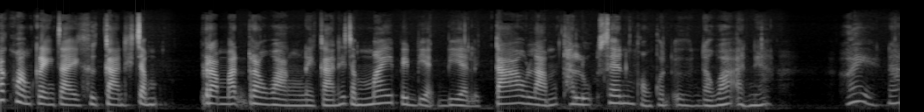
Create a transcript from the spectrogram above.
ถ้าความเกรงใจคือการที่จะระมัดระวังในการที่จะไม่ไปเบียดเบียนหรือก้าวล้ำทะลุเส้นของคนอื่น แต่ว่าอันเนี้ยเฮ้ยน่า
